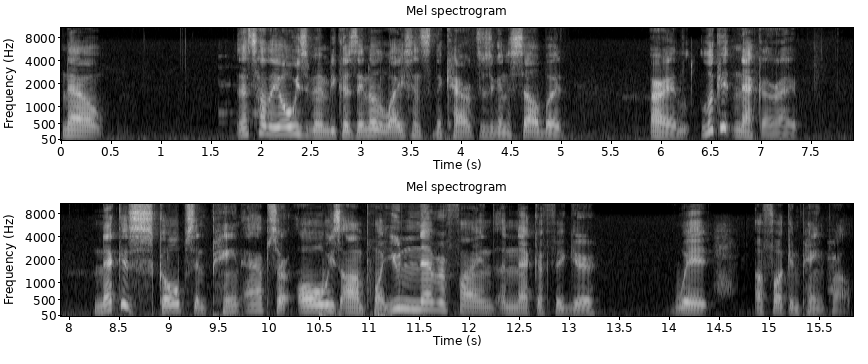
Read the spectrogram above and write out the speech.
Now, that's how they always been because they know the license and the characters are going to sell. But all right, look at NECA, right? NECA's sculpts and paint apps are always on point. You never find a NECA figure with a fucking paint problem.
